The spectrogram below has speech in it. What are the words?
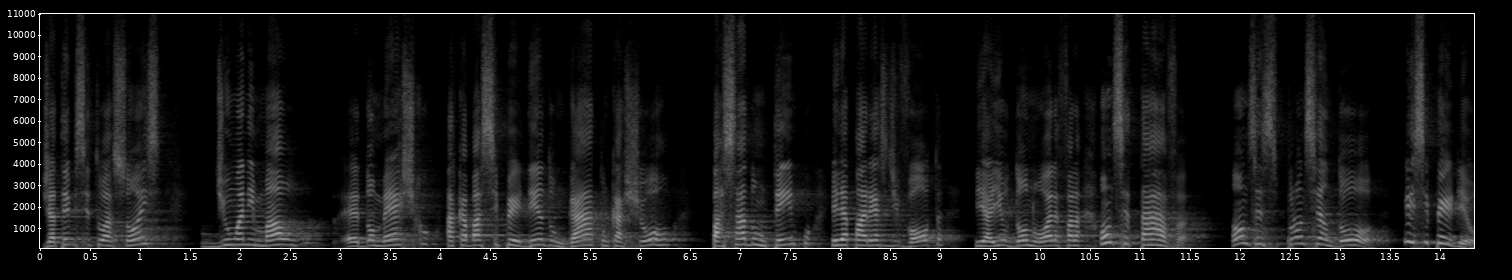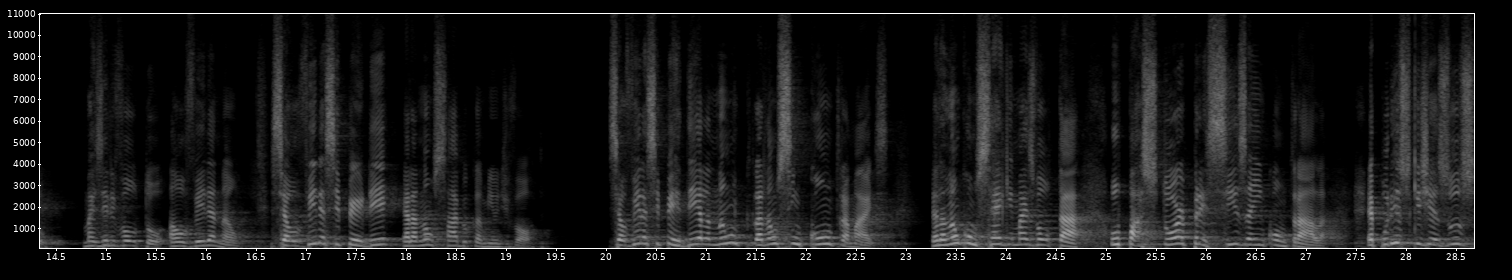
Já teve situações de um animal é, doméstico acabar se perdendo, um gato, um cachorro. Passado um tempo, ele aparece de volta e aí o dono olha e fala: Onde você estava? Onde você, por onde você andou? Ele se perdeu, mas ele voltou. A ovelha não. Se a ovelha se perder, ela não sabe o caminho de volta. Se a ovelha se perder, ela não, ela não se encontra mais. Ela não consegue mais voltar. O pastor precisa encontrá-la. É por isso que Jesus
